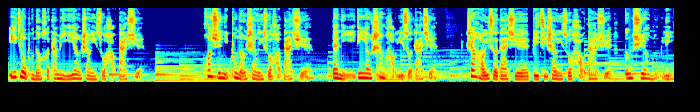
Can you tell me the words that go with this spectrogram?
依旧不能和他们一样上一所好大学。或许你不能上一所好大学，但你一定要上好一所大学。上好一所大学，比起上一所好大学更需要努力，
